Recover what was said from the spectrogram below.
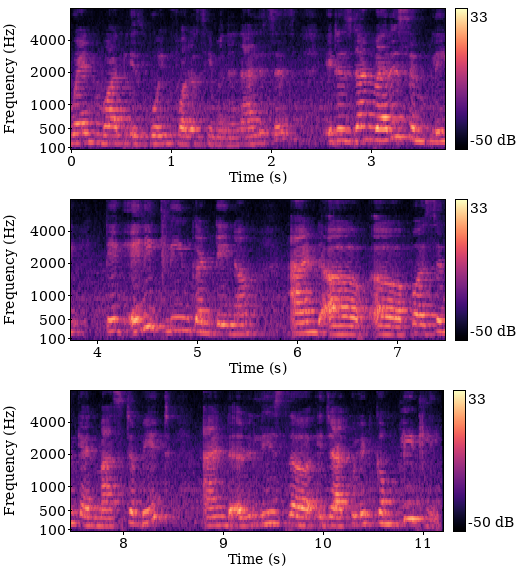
when one is going for a semen analysis. It is done very simply. Take any clean container and a, a person can masturbate and release the ejaculate completely.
